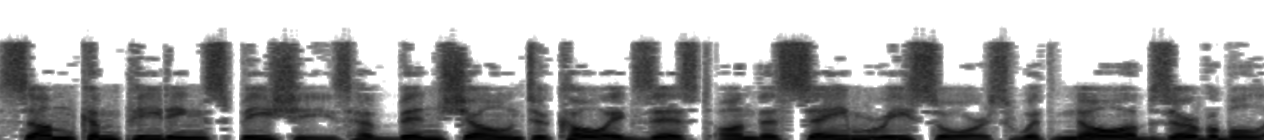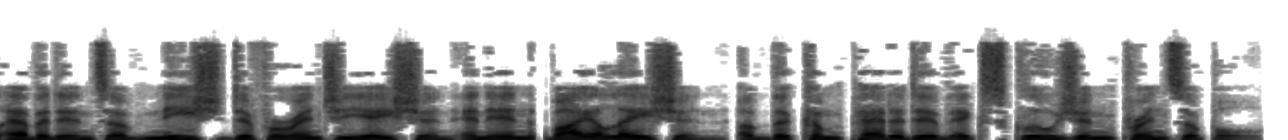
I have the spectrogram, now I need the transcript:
Some competing species have been shown to coexist on the same resource with no observable evidence of niche differentiation and in violation of the competitive exclusion principle.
